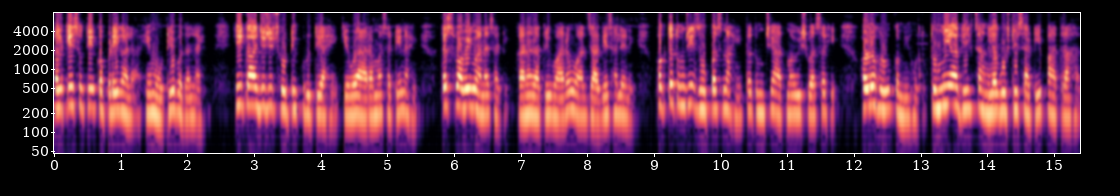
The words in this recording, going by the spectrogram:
हलके सुती कपडे घाला. हे मोठे बदल नाही. ही काळजीची छोटी कृती आहे केवळ आरामासाठी नाही तर स्वाभिमानासाठी. कारण रात्री वारंवार जागे झाल्याने फक्त तुमची झोपच नाही तर तुमची आत्मविश्वासही हळूहळू कमी होतो. तुम्ही अधिक चांगल्या गोष्टीसाठी पात्र आहात.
